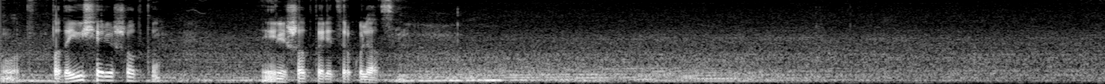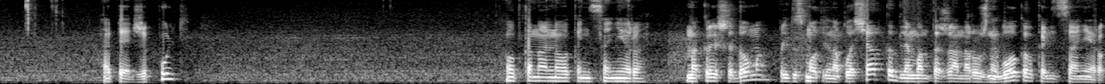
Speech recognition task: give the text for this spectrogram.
Вот. Подающая решетка и решетка рециркуляции. Опять же пульт от канального кондиционера. На крыше дома предусмотрена площадка для монтажа наружных блоков кондиционеров.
